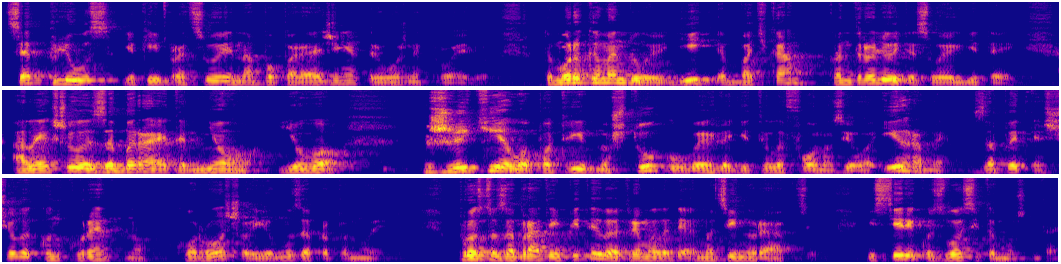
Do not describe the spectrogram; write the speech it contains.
Це плюс, який працює на попередження тривожних проявів. Тому рекомендую діть, батькам контролюйте своїх дітей. Але якщо ви забираєте в нього його життєво потрібну штуку у вигляді телефону з його іграми, запитання, що ви конкурентно хорошого йому запропонуєте. Просто забрати і піти, ви отримали емоційну реакцію. Істерику, злость і тому ж далі.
